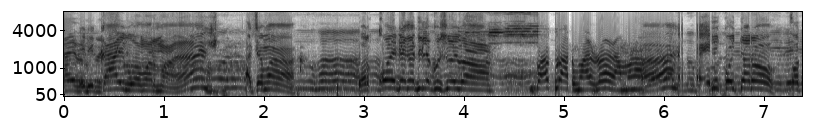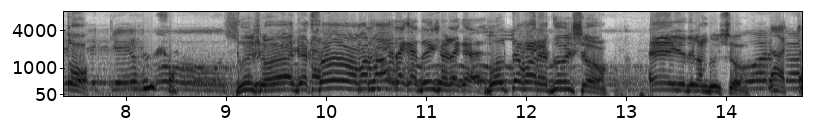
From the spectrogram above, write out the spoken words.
খাইবো। এটি কাইবো আমার মা হ্যাঁ? আচ্ছা মা ওর কয় টাকা দিলে খুশি হইবা? বাবা তোমার রে আমার হ্যাঁ? এটি কইতারো কত? দুইশো। দেখছ আমার মা? টাকা দুইশো টাকা। বলতে পারে দুইশো। এই যে দিলাম দুইশো। একটা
